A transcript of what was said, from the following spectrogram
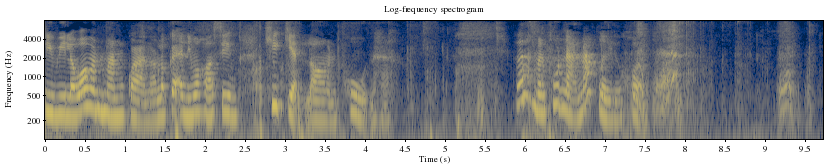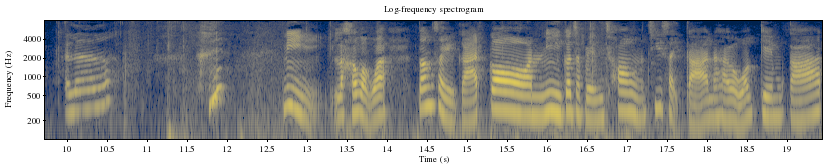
ทีวีแล้วว่ามันมันกว่าเนอะแล้วก็ Animal Crossing ขี้เกียจรอมันพูดนะคะเอ้ยมันพูดนานมากเลยทุกคนฮัลโหลนี่แล้วเขาบอกว่าต้องใส่การ์ดก่อนนี่ก็จะเป็นช่องที่ใส่การ์ดนะคะบอกว่าเกมการ์ด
